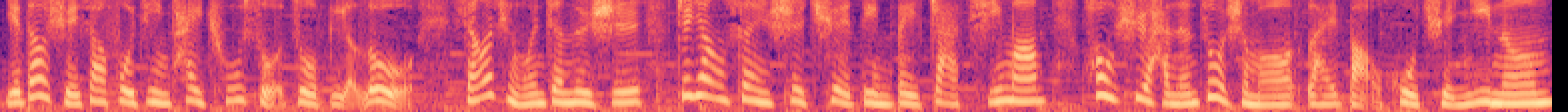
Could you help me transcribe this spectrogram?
也到学校附近派出所做笔录。想要请问郑律师，这样算是确定被诈欺吗？后续还能做什么来保保护权益呢？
